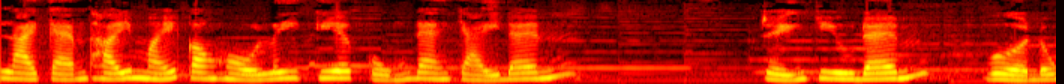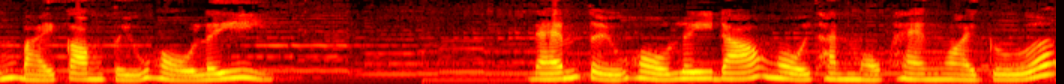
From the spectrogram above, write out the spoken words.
lại cảm thấy mấy con hồ ly kia cũng đang chạy đến. Triển chiêu đếm, vừa đúng bảy con tiểu hồ ly. Đám tiểu hồ ly đó ngồi thành một hàng ngoài cửa.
